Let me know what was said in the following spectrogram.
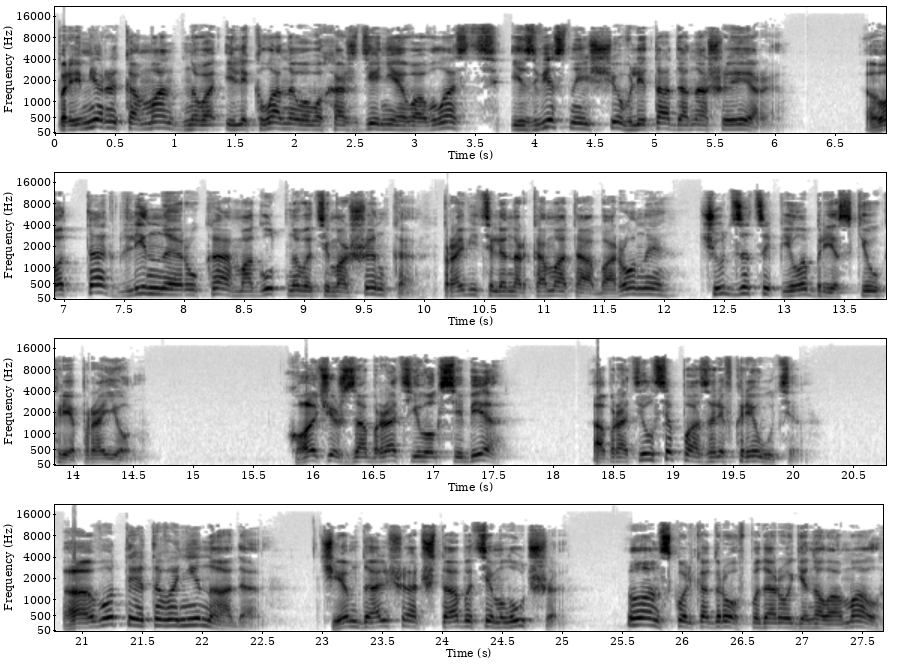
Примеры командного или кланового хождения во власть известны еще в лета до нашей эры – вот так длинная рука могутного Тимошенко, правителя Наркомата обороны, чуть зацепила Брестский укрепрайон. «Хочешь забрать его к себе?» – обратился Пазарев к Реуте. «А вот этого не надо. Чем дальше от штаба, тем лучше. Он сколько дров по дороге наломал,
